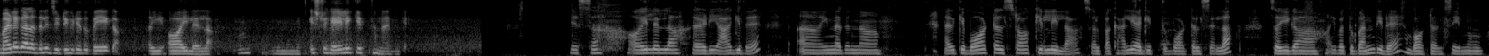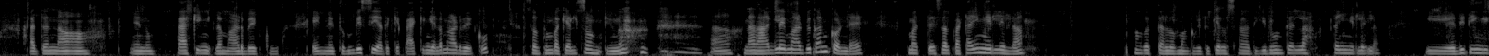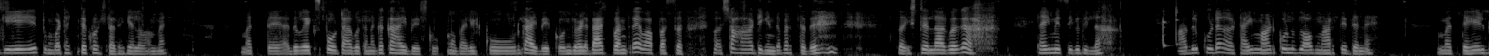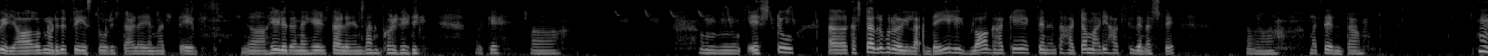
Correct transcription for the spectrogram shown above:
ಮಳೆಗಾಲದಲ್ಲಿ ಜಿಡ್ಡು ಹಿಡಿದು ಬೇಗ ಈ ಆಯಿಲ್ ಎಲ್ಲ. ಇಷ್ಟು ಹೇಳಿಕ್ಕಿತ್ತು ನನಗೆ. ಎಸ್ ಆಯಿಲ್ ಎಲ್ಲ ರೆಡಿ ಆಗಿದೆ. ಆ, ಇನ್ನು ಅದನ್ನು ಅದಕ್ಕೆ ಬಾಟಲ್ ಸ್ಟಾಕ್ ಇರಲಿಲ್ಲ. ಸ್ವಲ್ಪ ಖಾಲಿಯಾಗಿತ್ತು ಬಾಟಲ್ಸ್ ಎಲ್ಲ. ಸೊ ಈಗ ಇವತ್ತು ಬಂದಿದೆ ಬಾಟಲ್ಸ್. ಏನು ಅದನ್ನು ಏನು ಪ್ಯಾಕಿಂಗ್ ಎಲ್ಲ ಮಾಡಬೇಕು. ಎಣ್ಣೆ ತುಂಬಿಸಿ ಅದಕ್ಕೆ ಪ್ಯಾಕಿಂಗ್ ಎಲ್ಲ ಮಾಡಬೇಕು. ಸೊ ತುಂಬ ಕೆಲಸ ಉಂಟಿನ್ನು ನಾನು ಆಗಲೇ ಮಾಡಬೇಕು ಅಂದ್ಕೊಂಡೆ ಮತ್ತು ಸ್ವಲ್ಪ ಟೈಮ್ ಇರಲಿಲ್ಲ. ಗೊತ್ತಲ್ವ ಮಗುವಿದು ಕೆಲಸ ಅದು ಇದು ಅಂತೆಲ್ಲ ಟೈಮ್ ಇರಲಿಲ್ಲ. ಈ ಎಡಿಟಿಂಗಿಗೆ ತುಂಬ ಟೈಮ್ ತಗೊಳ್ತದೆ ಕೆಲವೊಮ್ಮೆ. ಮತ್ತು ಅದು ಎಕ್ಸ್ಪೋರ್ಟ್ ಆಗೋ ತನಕ ಕಾಯಬೇಕು. ಮೊಬೈಲ್ ಇಟ್ಕೊಂಡು ಕಾಯಬೇಕು. ಒಂದು ವೇಳೆ ಬ್ಯಾಕ್ ಬಂದರೆ ವಾಪಸ್ ಸ್ಟಾರ್ಟಿಂಗಿಂದ ಬರ್ತದೆ. ಸೊ ಇಷ್ಟೆಲ್ಲ ಆಗುವಾಗ ಟೈಮೇ ಸಿಗೋದಿಲ್ಲ. ಆದರೂ ಕೂಡ ಟೈಮ್ ಮಾಡಿಕೊಂಡು ವ್ಲಾಗ್ ಮಾಡ್ತಿದ್ದೇನೆ. ಮತ್ತು ಹೇಳಬೇಡಿ, ಯಾವಾಗ ನೋಡಿದರೆ ಫೇಸ್ ತೋರಿಸ್ತಾಳೆ, ಮತ್ತು ಹೇಳಿದಾನೆ ಹೇಳ್ತಾಳೆ ಅಂತ ಅಂದ್ಕೊಳ್ಬೇಡಿ ಓಕೆ ಎಷ್ಟು ಕಷ್ಟ ಆದರೂ ಪರವಾಗಿಲ್ಲ. ಡೈಲಿ ವ್ಲಾಗ್ ಹಾಕೇ ಹಾಕ್ತೇನೆ ಅಂತ ಹಠ ಮಾಡಿ ಹಾಕ್ತಿದ್ದೇನೆ ಅಷ್ಟೇ. ಆ, ಮತ್ತೆಂತ? ಹ್ಞೂ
